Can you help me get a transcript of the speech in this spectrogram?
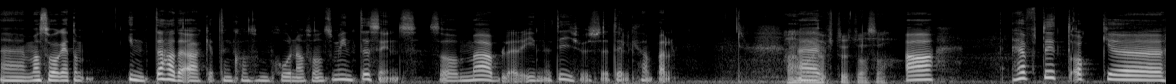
Eh, man såg att de inte hade ökat sin konsumtion av sånt som inte syns. Så möbler inuti huset till exempel. Ja, vad Eh, häftigt alltså. Ja, häftigt och eh,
